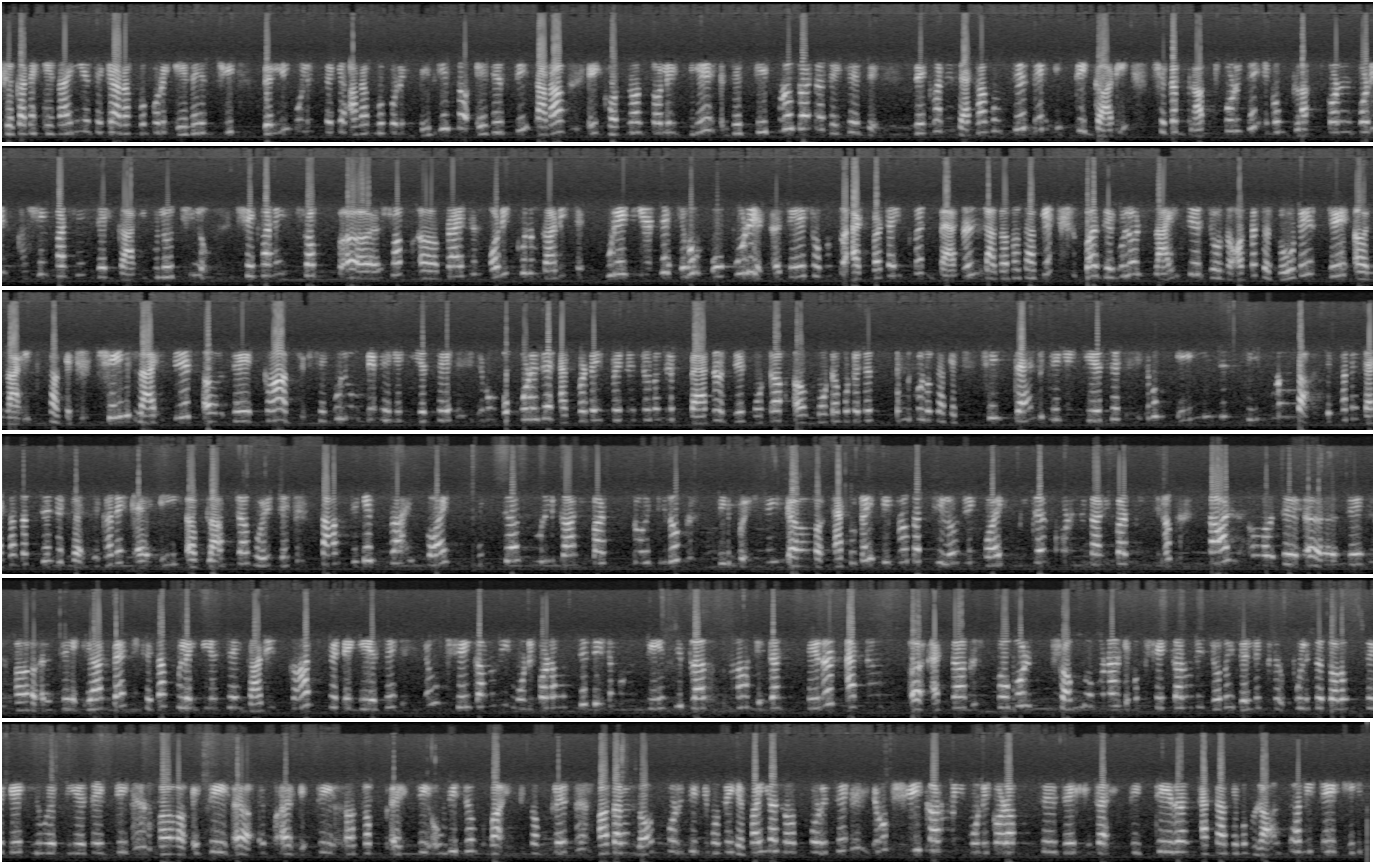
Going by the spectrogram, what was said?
সেখানে এনআইএ থেকে আরম্ভ করে এনএসজি, দিল্লি পুলিশ থেকে আরম্ভ করে বিভিন্ন এজেন্সি তারা এই ঘটনাস্থলে গিয়ে যে তীব্রতাটা দেখেছে, যেখানে দেখা হচ্ছে যে একটি গাড়ি সেটা ব্লাস্ট করেছে এবং ব্লাস্ট করার পরে আশেপাশে যে গাড়িগুলো ছিল, সেখানে সব সব প্রায় অনেকগুলো গাড়ি পুড়ে গিয়েছে এবং ওপরের যে সমস্ত অ্যাডভার্টাইজমেন্ট ব্যানার লাগানো থাকে বা যেগুলো লাইটের জন্য অর্থাৎ রোডের যে লাইট থাকে সেই লাইটের যে কাঁচ সেগুলো উঠে ভেঙে গিয়েছে এবং ওপরে যে অ্যাডভার্টাইজমেন্টের জন্য যে ব্যানার যে মোটা আহ, মোটা মোটা যে স্ট্যান্ডগুলো থাকে সেই স্ট্যান্ড ভেঙে গিয়েছে এবং এই যে তীব্রতা যেখানে দেখা যাচ্ছে যে যেখানে আহ, এই ব্লাস্টটা হয়েছে তার থেকে প্রায় কয়েক মিটার দূরে গাড়ি পার্ক হয়েছিল তীব্র- সেই আহ, এতটাই তীব্রতা ছিল যে কয়েক মিটার করে যে গাড়ি পার্ক ছিল তার আহ, যে আহ, যে আহ, যে এয়ার ব্যাগ সেটা খুলে গিয়েছে গাড়ির কাঁচ ফেটে সেই কারণের জন্যই দিল্লি পুলিশের তরফ থেকে ইউএফডিএ তে একটি আহ, একটি আহ, আহ, একটি আহ, কম- একটি অভিযোগ বা একটি কমপ্লেন তারা লঞ্চ করেছে ইতিমধ্যে এফআইআর লঞ্চ করেছে এবং সেই কারণেই মনে করা হচ্ছে যে এটা একটি টেরার অ্যাটাক এবং রাজধানীতে এই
